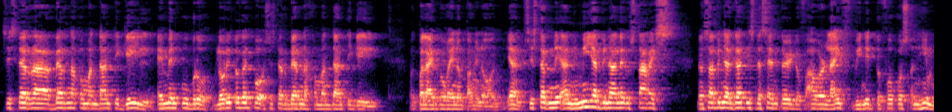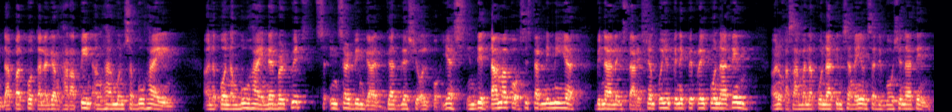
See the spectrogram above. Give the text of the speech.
Sister uh, Berna Comandante Gail. Amen po bro. Glory to God po, Sister Berna Comandante Gail. Pagpalain po kayo ng Panginoon. Yan. Sister ni Anemia Binalay Ustares. Na sabi niya, God is the center of our life. We need to focus on Him. Dapat po talagang harapin ang hamon sa buhay. Ano po ng buhay. Never quit in serving God. God bless you all po. Yes, indeed. Tama po, Sister Nemia Binalay Ustares. Yan po yung pinagpipray po natin. Ano, kasama na po natin siya ngayon sa devotion natin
